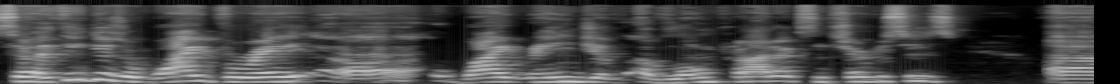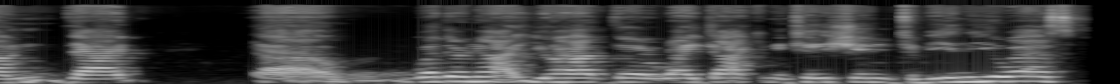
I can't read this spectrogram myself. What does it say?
So I think there's a wide variety, uh, wide range of, of loan products and services um, that uh, whether or not you have the right documentation to be in the U.S.,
